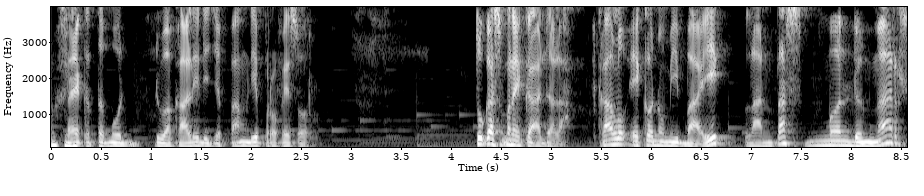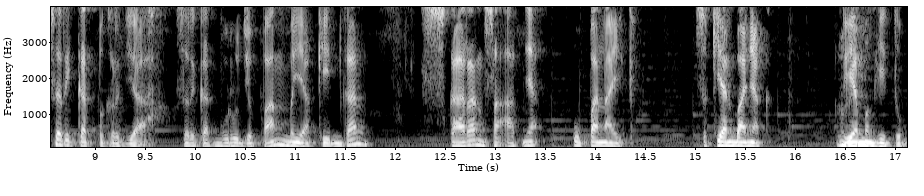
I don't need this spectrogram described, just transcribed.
Oke. Saya ketemu dua kali di Jepang, dia profesor. Tugas mereka adalah kalau ekonomi baik, lantas mendengar serikat pekerja, serikat buruh Jepang meyakinkan sekarang saatnya upah naik. Sekian banyak. Dia menghitung.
